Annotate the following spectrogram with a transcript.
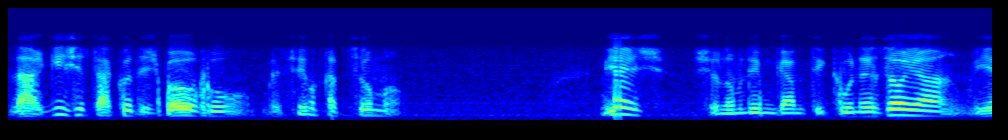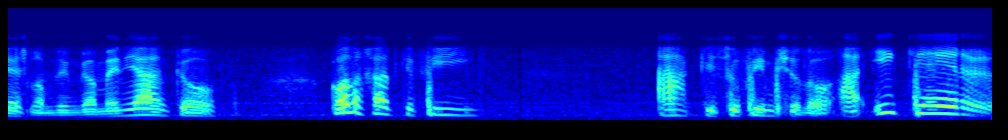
להרגיש את הקודש ברוך הוא בשמחה צומו. ויש שלומדים גם תיקוני זויה, ויש לומדים גם עין יעקב, כל אחד כפי הכיסופים שלו. העיקר,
